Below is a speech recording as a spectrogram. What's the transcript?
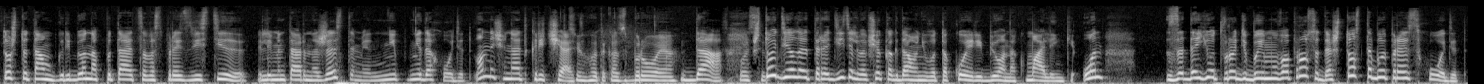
то, что там ребенок пытается воспроизвести элементарно жестами, не, не доходит. Он начинает кричать. Его такая сброя. Да. Способ. Что делает родитель вообще, когда у него такой ребенок маленький? Он задает вроде бы ему вопросы, да что с тобой происходит?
